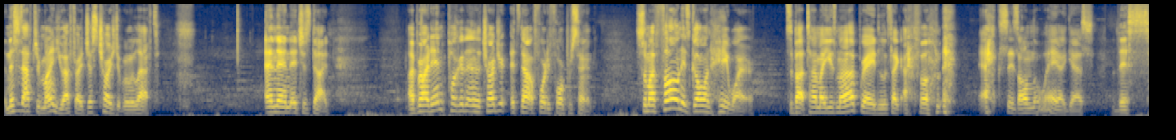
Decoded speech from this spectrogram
And this is after, mind you, after I just charged it when we left. And then it just died. I brought it in, plugged it in the charger, it's now at 44%. So my phone is going haywire. It's about time I use my upgrade. It looks like iPhone X is on the way, I guess. This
